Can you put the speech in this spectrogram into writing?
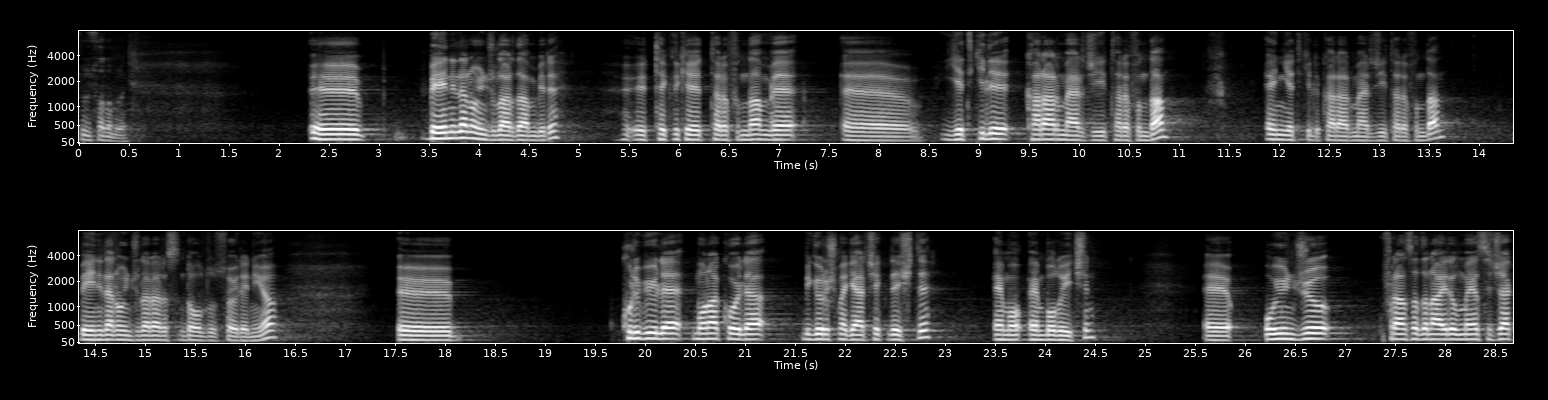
Sözü sana bırak. Ee, beğenilen oyunculardan biri. Ee, teknik heyet tarafından ve e, yetkili karar merciği tarafından, en yetkili karar merciği tarafından beğenilen oyuncular arasında olduğu söyleniyor. Ee, kulübüyle, Monaco'yla bir görüşme gerçekleşti Embolo için. Ee, oyuncu Fransa'dan ayrılmaya sıcak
